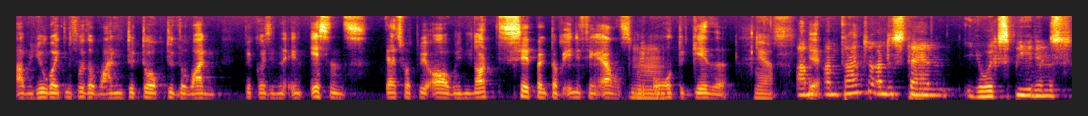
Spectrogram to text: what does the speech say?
Um, you're waiting for the one to talk to the one because in in essence, that's what we are. We're not separate of anything else. Mm. We're all together. Yeah. I'm, Yeah. I'm trying to understand your experience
